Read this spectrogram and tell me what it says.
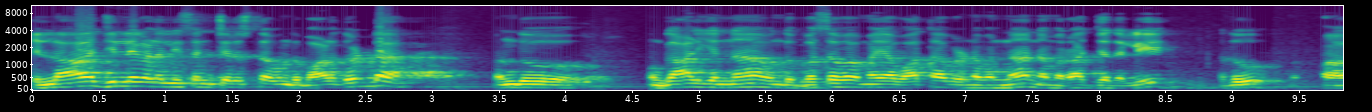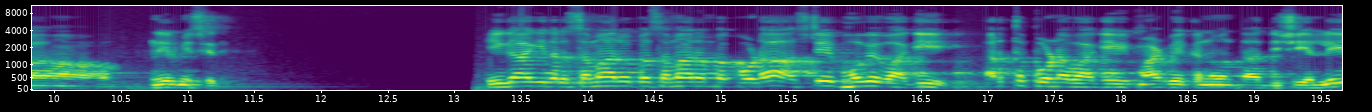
ಎಲ್ಲಾ ಜಿಲ್ಲೆಗಳಲ್ಲಿ ಸಂಚರಿಸ್ತಾ ಒಂದು ಬಹಳ ದೊಡ್ಡ ಒಂದು ಗಾಳಿಯನ್ನ, ಒಂದು ಬಸವಮಯ ವಾತಾವರಣವನ್ನ ನಮ್ಮ ರಾಜ್ಯದಲ್ಲಿ ಅದು ನಿರ್ಮಿಸಿದೆ. ಹೀಗಾಗಿ ಇದರ ಸಮಾರೋಪ ಸಮಾರಂಭ ಕೂಡ ಅಷ್ಟೇ ಭವ್ಯವಾಗಿ, ಅರ್ಥಪೂರ್ಣವಾಗಿ ಮಾಡ್ಬೇಕನ್ನುವಂತಹ ದಿಶೆಯಲ್ಲಿ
